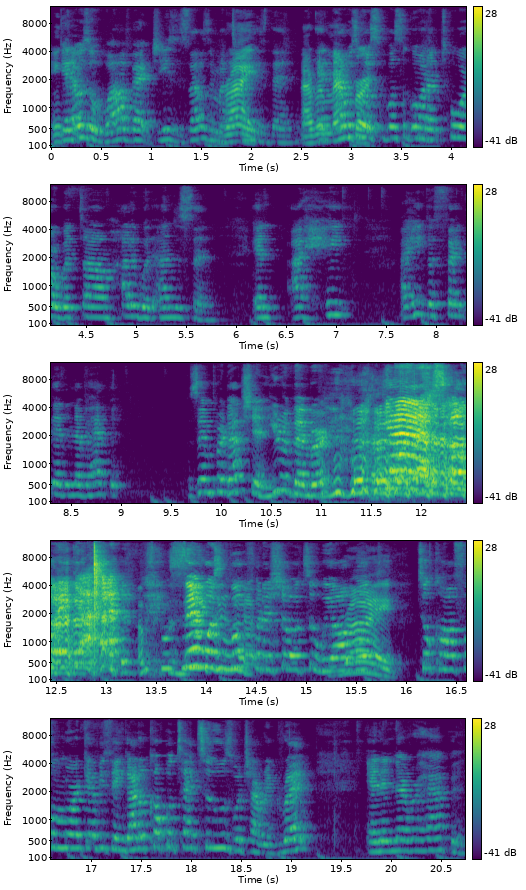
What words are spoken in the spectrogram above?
Yeah, that was a while back. Jesus, I was in my Right. teens then. I And I remember. was supposed to go on a tour with um, Hollywood Anderson, and I hate, I hate the fact that it never happened. Zim production, you remember? yes. Oh my God. Zim was booked for the show too. We all booked, took off from work, everything. Got a couple tattoos, which I regret, and it never happened.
